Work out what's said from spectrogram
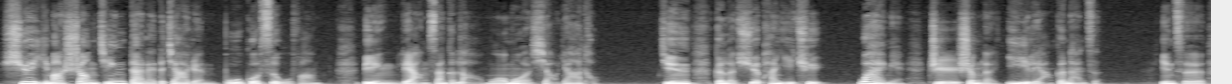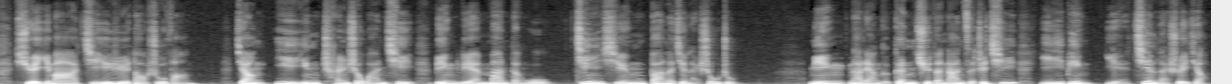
薛姨妈上京带来的家人不过四五房，并两三个老嬷嬷、小丫头，今跟了薛蟠一去，外面只剩了一两个男子，因此薛姨妈即日到书房，将一应陈设玩器并帘幔等物进行搬了进来收住。命那两个跟去的男子之妻一并也进来睡觉，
